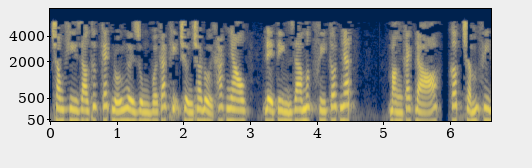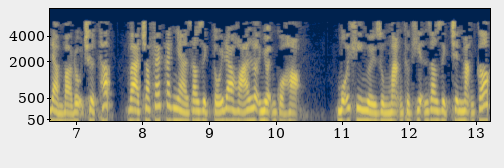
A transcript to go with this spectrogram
trong khi giao thức kết nối người dùng với các thị trường trao đổi khác nhau để tìm ra mức phí tốt nhất. Bằng cách đó, cấp chấm phi đảm bảo độ trượt thấp và cho phép các nhà giao dịch tối đa hóa lợi nhuận của họ. Mỗi khi người dùng mạng thực hiện giao dịch trên mạng cấp,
